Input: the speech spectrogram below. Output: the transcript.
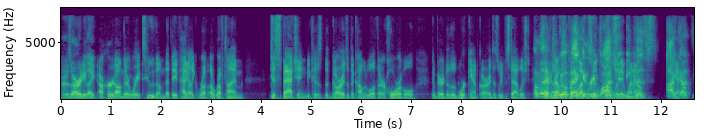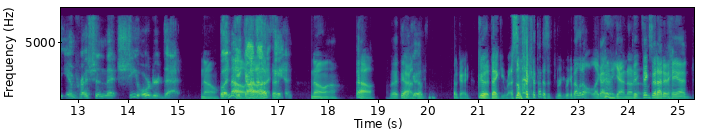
there's already like a herd on their way to them that they've had Yeah. like rough a rough time dispatching because the guards at the Commonwealth are horrible compared to the work camp guards, as we've established. I'm gonna Yeah, have to that was a go back and rewatch it because I Yeah. got the impression that she ordered that, No, but No, it got no, out that- of that- hand. no. Uh, Oh, uh, yeah. Okay. Okay, good. Thank you, Russ. Like, that doesn't ring, ring a bell at all. Like I, yeah, no, no, th- no. things got out of hand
